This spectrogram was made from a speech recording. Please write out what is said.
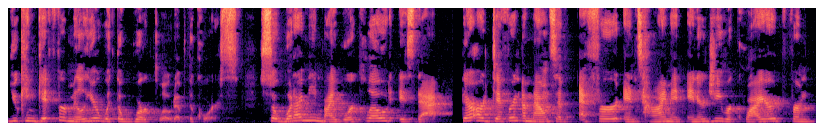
you can get familiar with the workload of the course. So, what I mean by workload is that there are different amounts of effort and time and energy required from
